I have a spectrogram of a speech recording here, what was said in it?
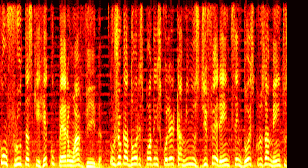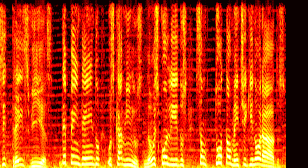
com frutas que recuperam a vida. Os jogadores podem escolher caminhos diferentes em dois cruzamentos e três vias. Dependendo, os caminhos não escolhidos são totalmente ignorados,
